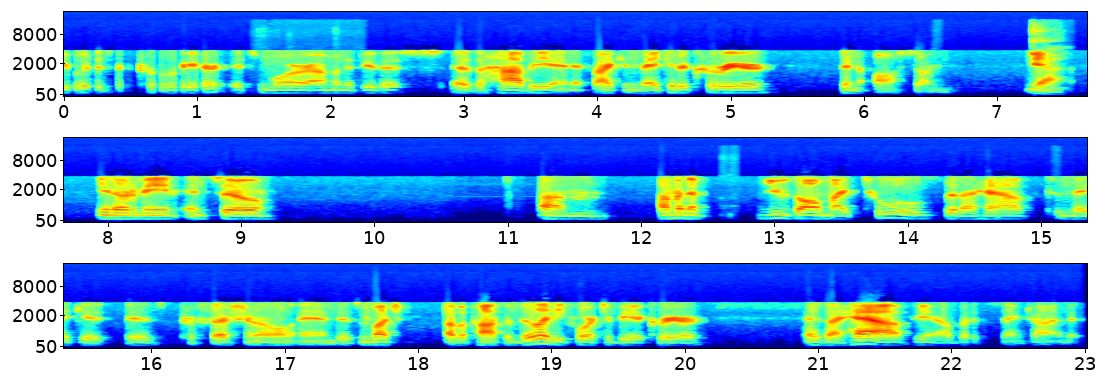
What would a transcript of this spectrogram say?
do it as a career, it's more I'm going to do this as a hobby, and if I can make it a career, then awesome. Yeah. You know what I mean? And so, um, I'm going to use all my tools that I have to make it as professional and as much of a possibility for it to be a career as I have. You know, but at the same time, it's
